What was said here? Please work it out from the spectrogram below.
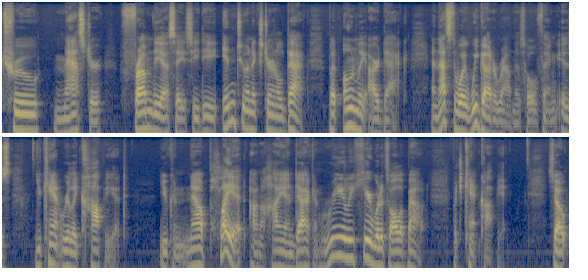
true master from the SACD into an external DAC, but only our DAC. And that's the way we got around this whole thing is you can't really copy it. You can now play it on a high-end DAC and really hear what it's all about, but you can't copy it. So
